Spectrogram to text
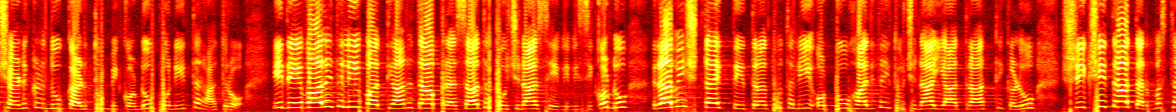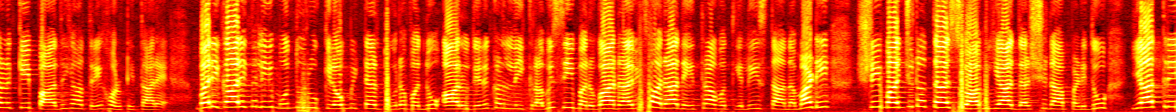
ಕ್ಷಣಗಳನ್ನು ಕಣ್ತುಂಬಿಕೊಂಡು ಪುನೀತರಾದರು. ಈ ದೇವಾಲಯದಲ್ಲಿ ಮಧ್ಯಾಹ್ನದ ಪ್ರಸಾದ ಭೋಜನ ಸೇವಿಸಿಕೊಂಡು ರಮೇಶ್ ನಾಯ್ಕ್ ನೇತೃತ್ವದಲ್ಲಿ ಒಟ್ಟು ಹದಿನೈದು ಜನ ಯಾತ್ರಾರ್ಥಿಗಳು ಶ್ರೀ ಕ್ಷೇತ್ರ ಧರ್ಮಸ್ಥಳಕ್ಕೆ ಪಾದಯಾತ್ರೆ ಹೊರಟಿದ್ದಾರೆ. ಬರಿಗಾಲಿನಲ್ಲಿ ಮುನ್ನೂರು ಕಿಲೋಮೀಟರ್ ದೂರವನ್ನು ಆರು ದಿನಗಳಲ್ಲಿ ಕ್ರಮಿಸಿ ಬರುವ ರವಿವಾರ ನೇತ್ರಾವತಿಯಲ್ಲಿ ಸ್ನಾನ ಮಾಡಿ ಶ್ರೀ ಮಂಜುನಾಥ ಸ್ವಾಮಿಯ ದರ್ಶನ ಪಡೆದು ಯಾತ್ರೆ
